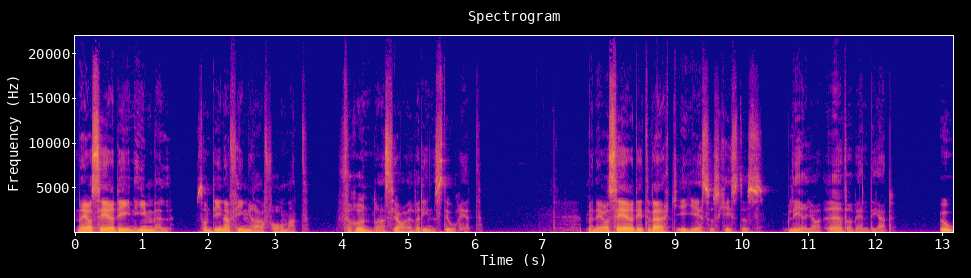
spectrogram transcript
När jag ser din himmel som dina fingrar format förundras jag över din storhet. Men när jag ser ditt verk i Jesus Kristus blir jag överväldigad. O, oh,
